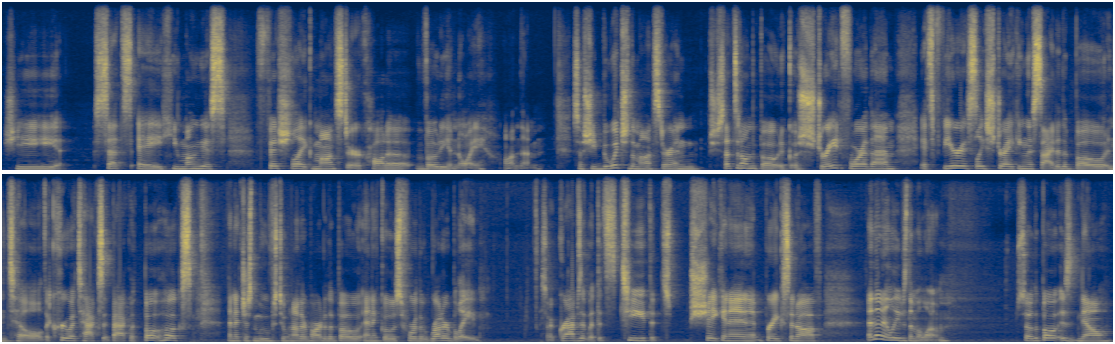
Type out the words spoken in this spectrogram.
She sets a humongous fish like monster called a Vodianoi on them. So she bewitched the monster and she sets it on the boat. It goes straight for them. It's furiously striking the side of the boat until the crew attacks it back with boat hooks. Then it just moves to another part of the boat and it goes for the rudder blade. So it grabs it with its teeth, it's shaking it, and it breaks it off, and then it leaves them alone. So the boat is now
